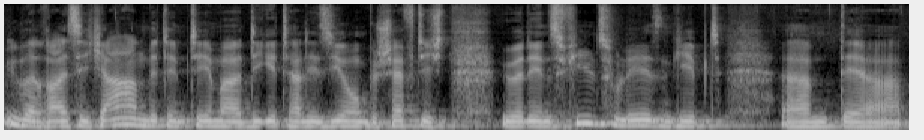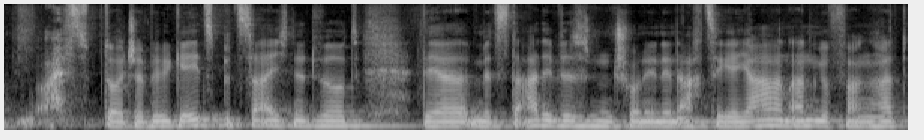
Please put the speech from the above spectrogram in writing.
über 30 Jahren mit dem Thema Digitalisierung beschäftigt, über den es viel zu lesen gibt, ähm, der als deutscher Bill Gates bezeichnet wird, der mit Star Division schon in den 80er Jahren angefangen hat,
